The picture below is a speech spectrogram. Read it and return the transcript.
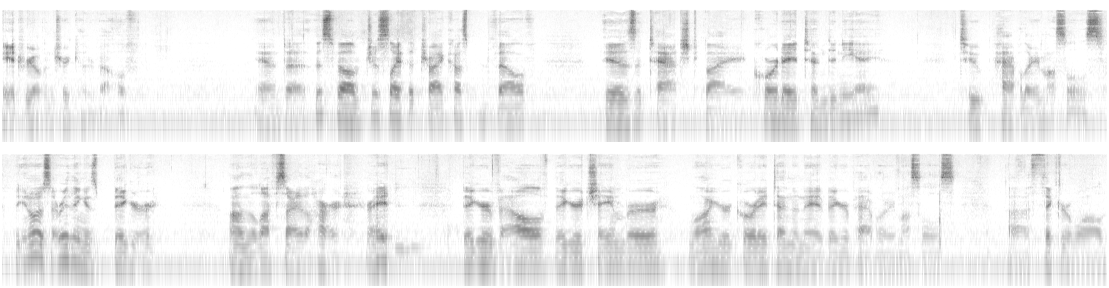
atrioventricular valve. And uh, this valve, just like the tricuspid valve, is attached by chordae tendineae to papillary muscles. But you notice everything is bigger on the left side of the heart, right? Bigger valve, bigger chamber, longer chordae tendineae, bigger papillary muscles, uh, thicker walled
